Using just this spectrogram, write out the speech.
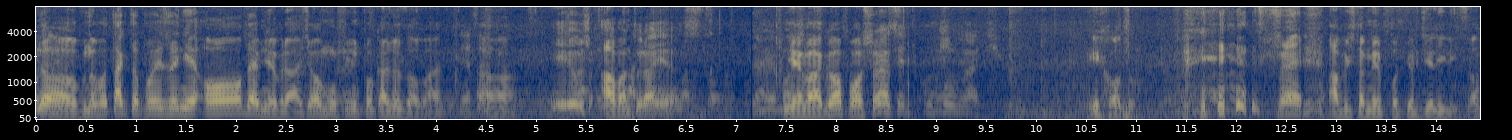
No, no bo tak to powie, że nie ode mnie brać, on mu film pokaże, zobacz. I już awantura jest. Nie ma go, poszedł i chodu. Abyś tam mnie potwierdzili, co?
